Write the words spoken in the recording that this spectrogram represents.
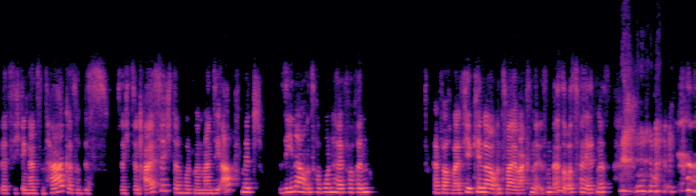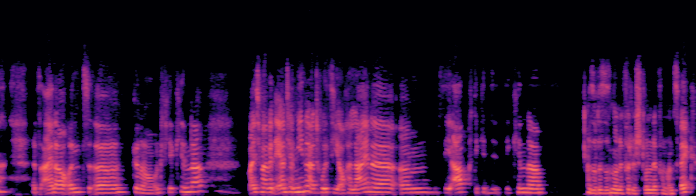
letztlich den ganzen Tag, also bis 16.30 Uhr. Dann holt mein Mann sie ab mit Sina, unsere Wohnhelferin. Einfach weil vier Kinder und zwei Erwachsene ist ein besseres Verhältnis als einer und äh, genau und vier Kinder. Manchmal, wenn er einen Termin hat, holt sie auch alleine ähm, sie ab, die, die, die, Kinder. Also das ist nur eine Viertelstunde von uns weg,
